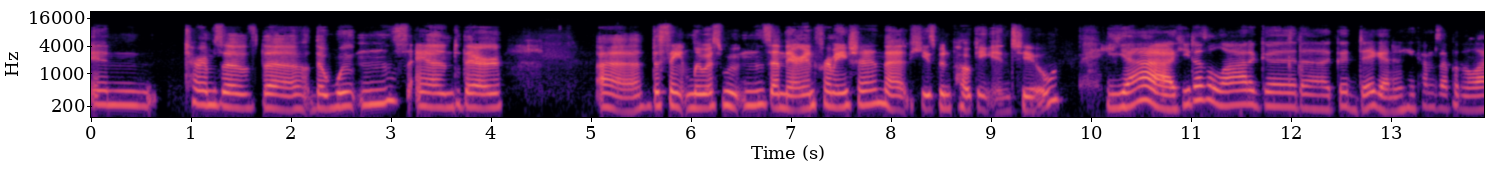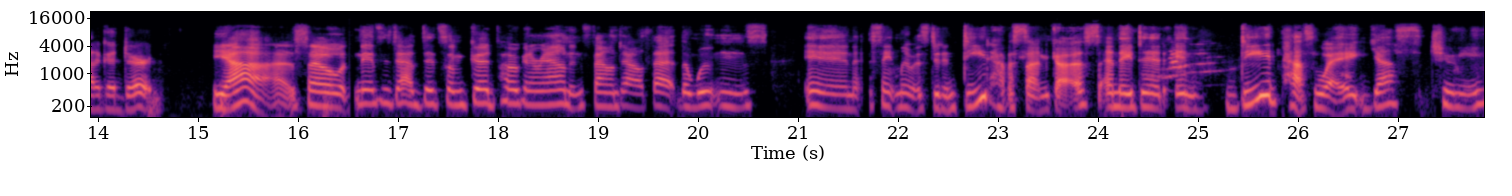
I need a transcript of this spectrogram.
in terms of the the Wootens and their uh the St. Louis Wootens and their information that he's been poking into. Yeah, he does a lot of good uh good digging and he comes up with a lot of good dirt. Yeah, so Nancy's dad did some good poking around and found out that the Wootens in St. Louis did indeed have a son, Gus, and they did indeed pass away. Yes, Chuny.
